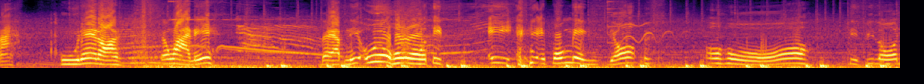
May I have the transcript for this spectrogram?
มา กูแน่นอน จังหวะนี้ แบบนี้ โอ้โห ติด ไอ้ไอ้โป้งเหน่ง เดี๋ยว โอ้โห ติดพี่ล้น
